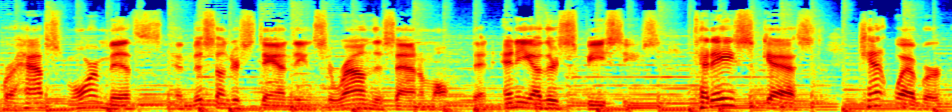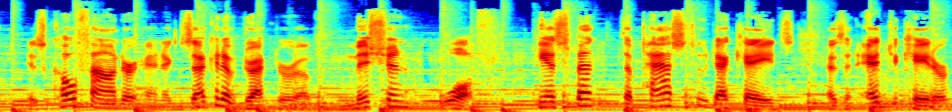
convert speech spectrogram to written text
perhaps more myths and misunderstandings surround this animal than any other species. Today's guest, Kent Weber, is co founder and executive director of Mission Wolf. He has spent the past two decades as an educator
